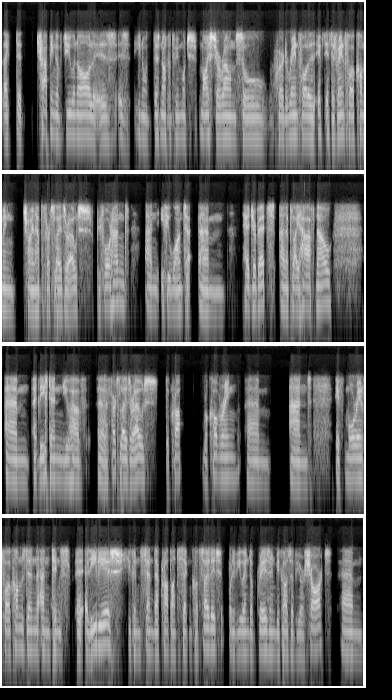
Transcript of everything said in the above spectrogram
like the trapping of dew and all is is you know there's not going to be much moisture around. So where the rainfall is, if if there's rainfall coming, try and have the fertilizer out beforehand. And if you want to um, hedge your bets and apply half now, um, at least then you have uh, fertilizer out. The crop recovering, um, And if more rainfall comes in and things uh, alleviate, you can send that crop onto second cut silage. But if you end up grazing because of your short, um,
